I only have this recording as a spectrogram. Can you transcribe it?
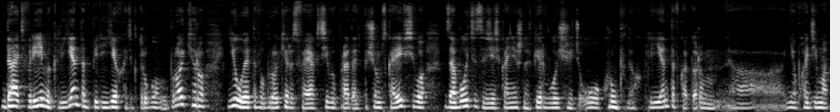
дать время клиентам переехать к другому брокеру и у этого брокера свои активы продать. Причем, скорее всего, заботиться здесь, конечно, в первую очередь о крупных клиентах, которым э, необходима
